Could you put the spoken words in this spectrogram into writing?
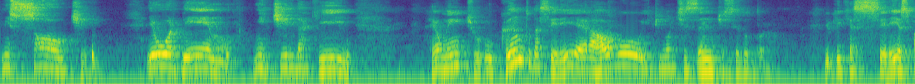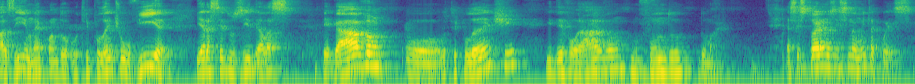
Me solte, eu ordeno, me tire daqui. Realmente, o canto da sereia era algo hipnotizante, sedutor. E o que, que as sereias faziam né, quando o tripulante ouvia e era seduzido? Elas pegavam o, o tripulante e devoravam no fundo do mar. Essa história nos ensina muita coisa.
